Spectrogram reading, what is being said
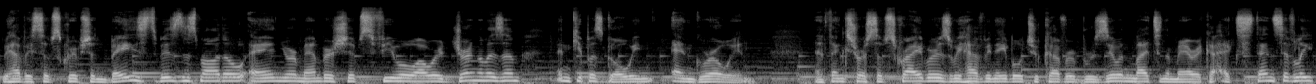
We have a subscription based business model, and your memberships fuel our journalism and keep us going and growing. And thanks to our subscribers, we have been able to cover Brazil and Latin America extensively,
